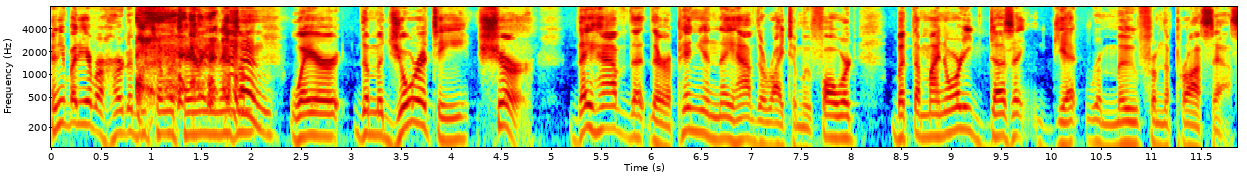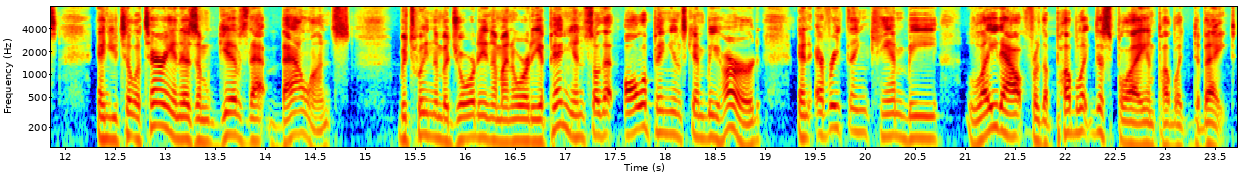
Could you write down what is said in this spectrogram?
Anybody ever heard of utilitarianism where the majority, sure, they have the, their opinion, they have the right to move forward, but the minority doesn't get removed from the process. And utilitarianism gives that balance between the majority and the minority opinion so that all opinions can be heard and everything can be laid out for the public display and public debate.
